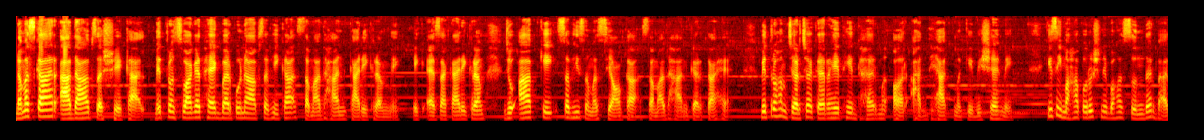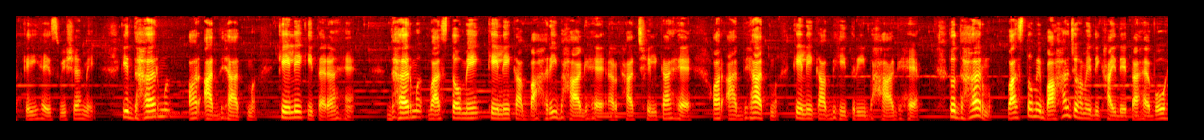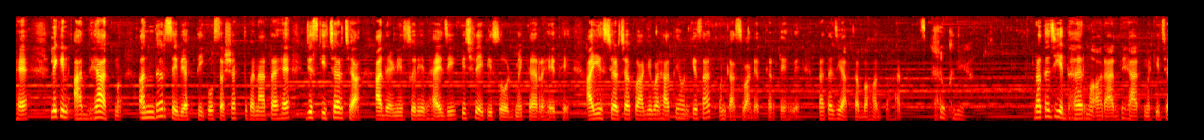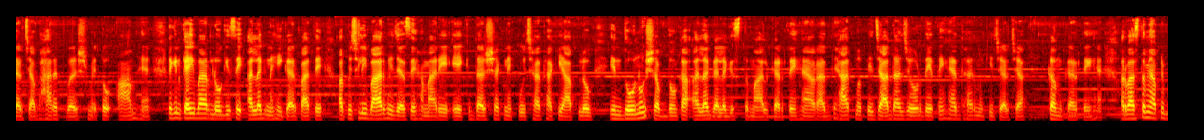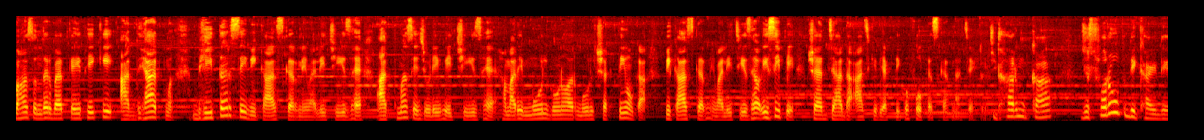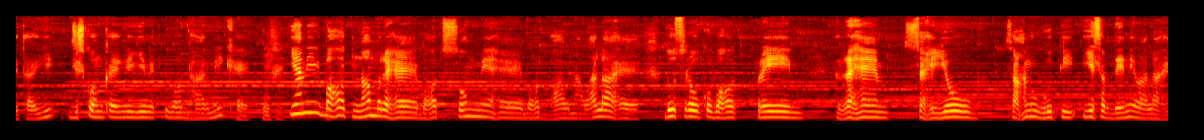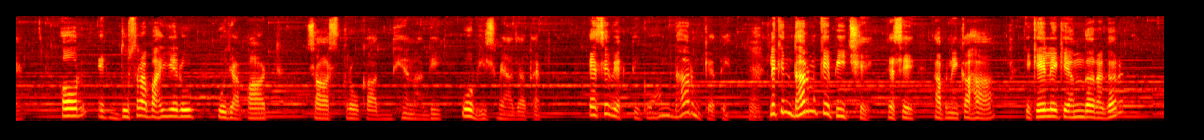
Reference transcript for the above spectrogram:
नमस्कार, आदाब, सत श्रीकाल मित्रों, स्वागत है एक बार पुनः आप सभी का समाधान कार्यक्रम में। एक ऐसा कार्यक्रम जो आपकी सभी समस्याओं का समाधान करता है। मित्रों, हम चर्चा कर रहे थे धर्म और आध्यात्म के विषय में। किसी महापुरुष ने बहुत सुंदर बात कही है इस विषय में कि धर्म और आध्यात्म केले की तरह हैं। धर्म वास्तव में केले का बाहरी भाग है, अर्थात छिलका है, और आध्यात्म केले का भीतरी भाग है। तो धर्म वास्तव में बाहर जो हमें दिखाई देता है वो है, लेकिन अध्यात्म अंदर से व्यक्ति को सशक्त बनाता है, जिसकी चर्चा आदरणीय सूर्य भाई जी पिछले एपिसोड में कर रहे थे। आइए इस चर्चा को आगे बढ़ाते हैं उनके साथ, उनका स्वागत करते हुए। प्राता जी, आपका बहुत बहुत शुक्रिया। प्राता जी ये धर्म और आध्यात्म की चर्चा भारतवर्ष में तो आम है, लेकिन कई बार लोग इसे अलग नहीं कर पाते। और पिछली बार भी जैसे हमारे एक दर्शक ने पूछा था कि आप लोग इन दोनों शब्दों का अलग अलग इस्तेमाल करते हैं और अध्यात्म पे ज़्यादा ज़ोर देते हैं धर्म की चर्चा। कम करते हैं। और वास्तव में आपने बहुत सुंदर बात कही थी कि आध्यात्म भीतर से विकास करने वाली चीज़ है आत्मा से जुड़ी हुई चीज़ है हमारे मूल गुणों और मूल शक्तियों का विकास करने वाली चीज़ है और इसी पे शायद ज़्यादा आज के व्यक्ति को फोकस करना चाहिए। धर्म का जो स्वरूप दिखाई देता है ये जिसको हम कहेंगे ये व्यक्ति बहुत धार्मिक है। यानी बहुत नम्र है बहुत सौम्य है बहुत भावना वाला है दूसरों को बहुत प्रेम रहम सहयोग सहानुभूति ये सब देने वाला है। और एक दूसरा बाह्य रूप पूजा पाठ शास्त्रों का अध्ययन आदि वो भी इसमें आ जाता है। ऐसे व्यक्ति को हम धर्म कहते हैं। हम्म। लेकिन धर्म के पीछे जैसे आपने कहा कि केले के अंदर अगर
